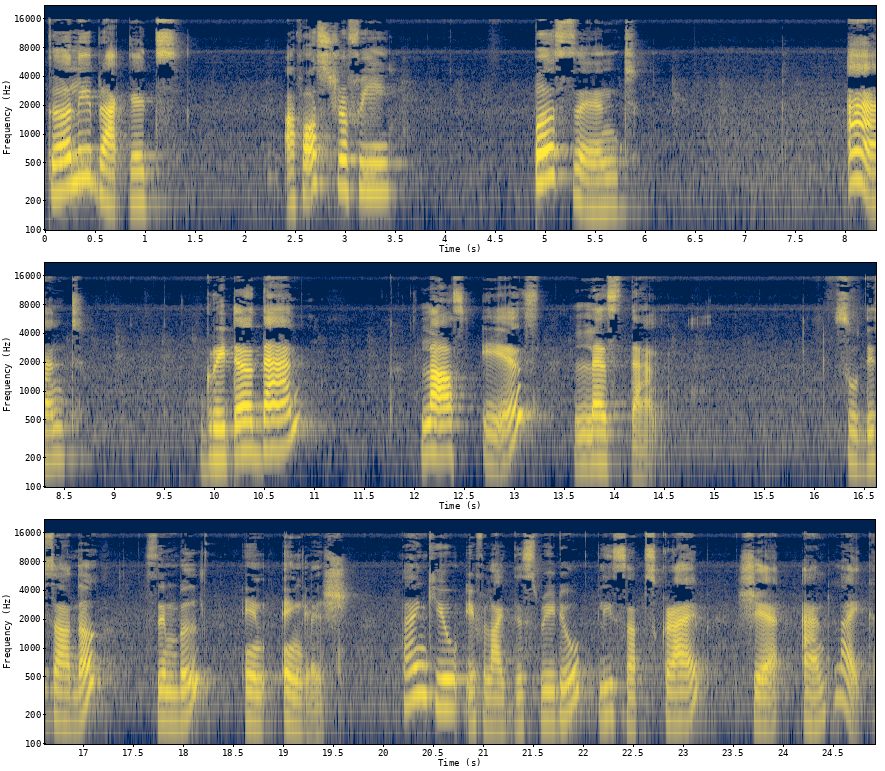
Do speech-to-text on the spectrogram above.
curly brackets, apostrophe, percent, and greater than last is less than. So these are the symbols in english. Thank you. If you like this video please subscribe share and like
